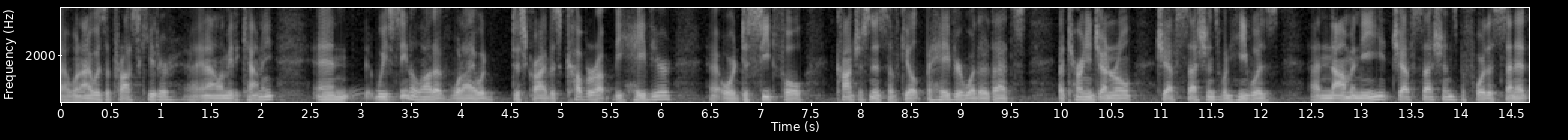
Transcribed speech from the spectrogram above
uh, when I was a prosecutor in Alameda County. And we've seen a lot of what I would describe as cover up behavior uh, or deceitful consciousness of guilt behavior, whether that's Attorney General Jeff Sessions when he was a nominee Jeff Sessions before the Senate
